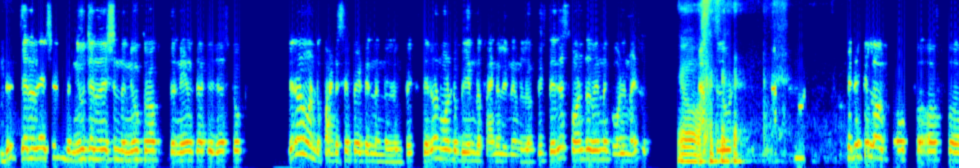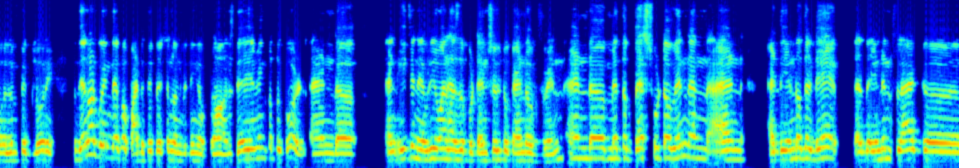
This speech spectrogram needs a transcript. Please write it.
this generation, the new generation, the new crop, the names that you just took, they don't want to participate in an Olympics. They don't want to be in the final in an Olympics. They just want to win a gold medal. Oh. Absolute, pinnacle of, of, of uh, Olympic glory. So they're not going there for participation on winning a bronze. They're aiming for the gold. And uh, and each and everyone has the potential to kind of win and uh, may the best shooter win and and at the end of the day uh, the indian flag uh,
